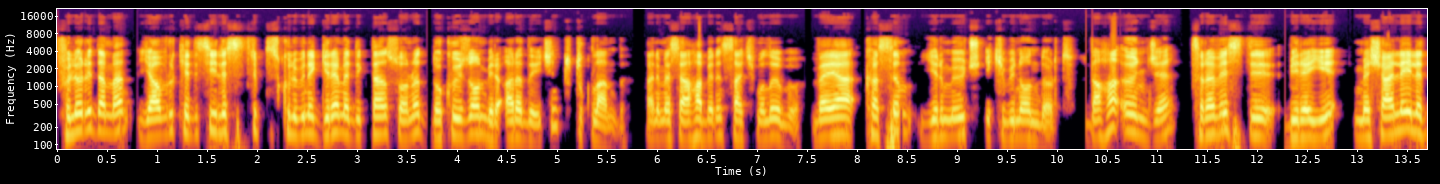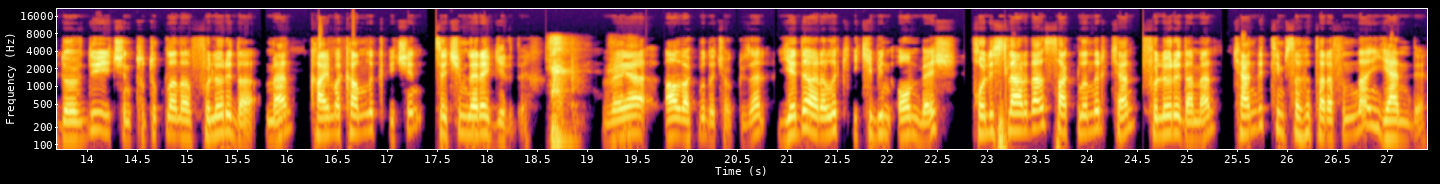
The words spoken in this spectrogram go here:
Florida Man yavru kedisiyle striptiz kulübüne giremedikten sonra 911 aradığı için tutuklandı. Hani mesela haberin saçmalığı bu. Veya Kasım 23 2014. Daha önce travesti bireyi meşaleyle dövdüğü için tutuklanan Florida Man kaymakamlık için seçimlere girdi. Veya al bak bu da çok güzel. 7 Aralık 2015 polislerden saklanırken Florida Man kendi timsahı tarafından yendi.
